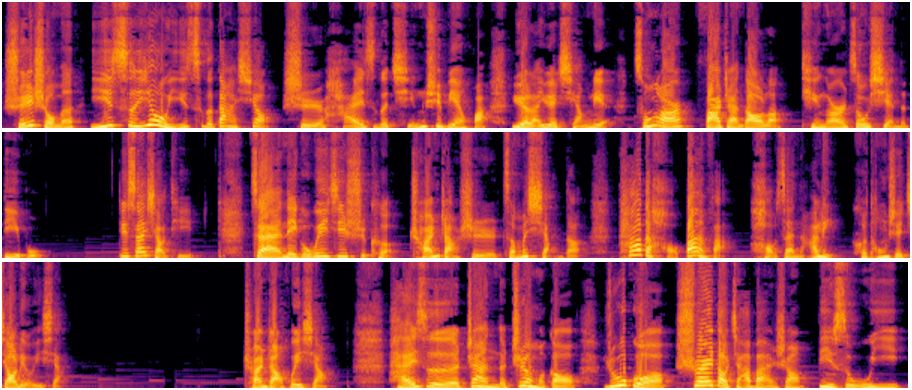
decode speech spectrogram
水手们一次又一次的大笑，使孩子的情绪变化越来越强烈，从而发展到了铤而走险的地步。第三小题。在那个危机时刻，船长是怎么想的？他的好办法好在哪里？和同学交流一下。船长会想，孩子站得这么高，如果摔到甲板上，必死无疑。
